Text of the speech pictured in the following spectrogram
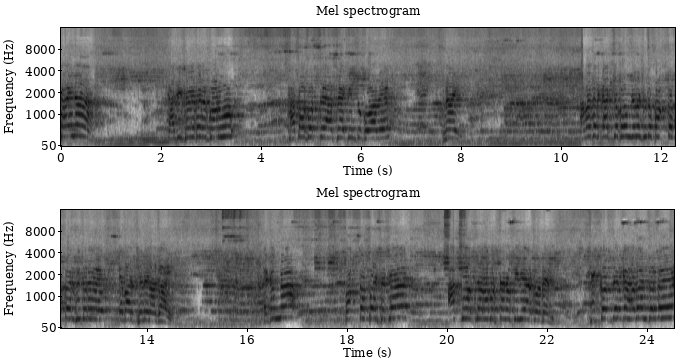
চাই না কাজী সাহেবের গরু খাতাপত্রে আছে কিন্তু গোয়ালে নাই। আমাদের কার্যক্রম যেন শুধু বক্তব্যের ভিতরে এবার থেমে না যায়। এজন্য বক্তব্যের শেষে আপনি আপনার অবস্থানও ক্লিয়ার করবেন। শিক্ষকদেরকে আহ্বান করবেন,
